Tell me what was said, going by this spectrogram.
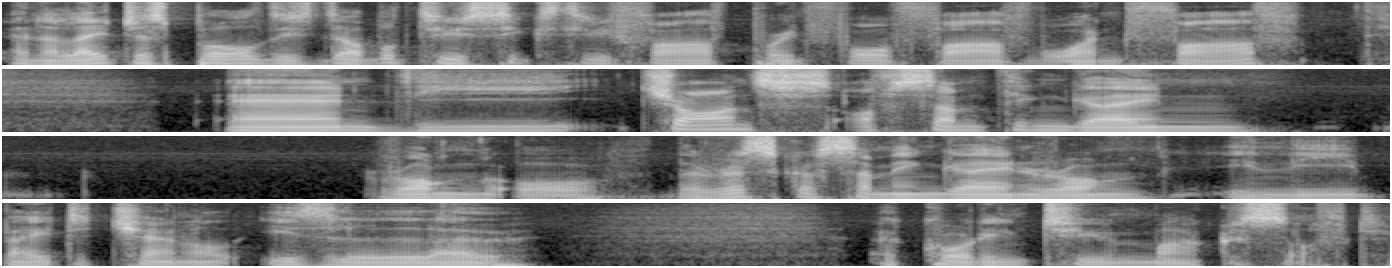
And the latest build is 22635.4515. And the chance of something going wrong or the risk of something going wrong in the beta channel is low, according to Microsoft.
